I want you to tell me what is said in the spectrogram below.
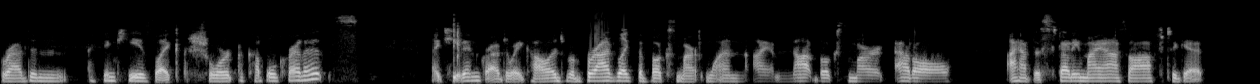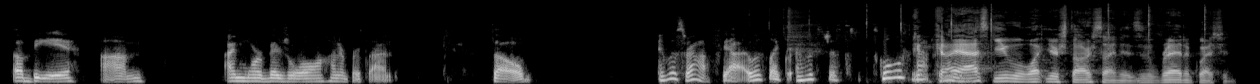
Brad didn't, I think he's like short a couple credits. Like, he didn't graduate college, but Brad's like the book smart one. I am not book smart at all. I have to study my ass off to get a B. Um, I'm more visual 100%. So it was rough. Yeah, it was like, it was just, school was not Can I ask you what your star sign is? It's a random question.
